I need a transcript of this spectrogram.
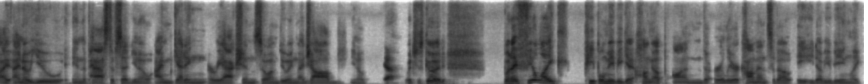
i i know you in the past have said you know i'm getting a reaction so i'm doing my job you know Yeah. which is good. But i feel like people maybe get hung up on the earlier comments about AEW being like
